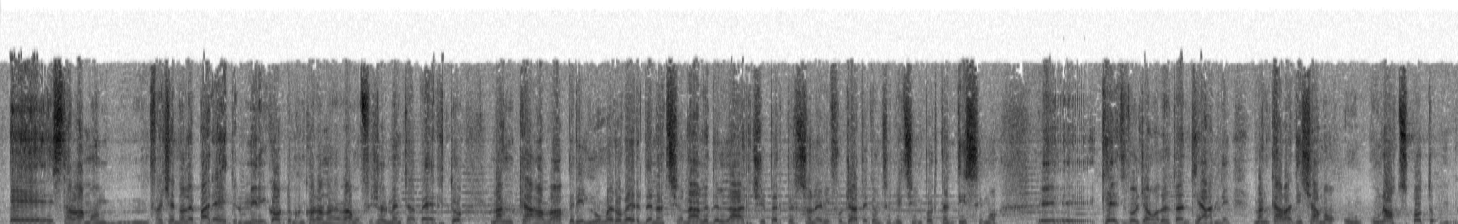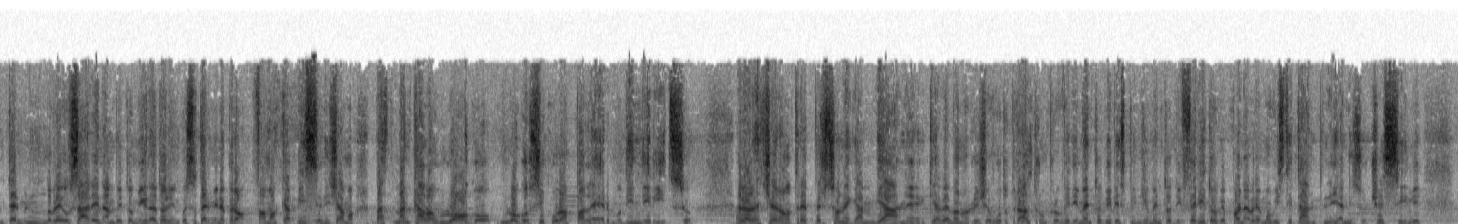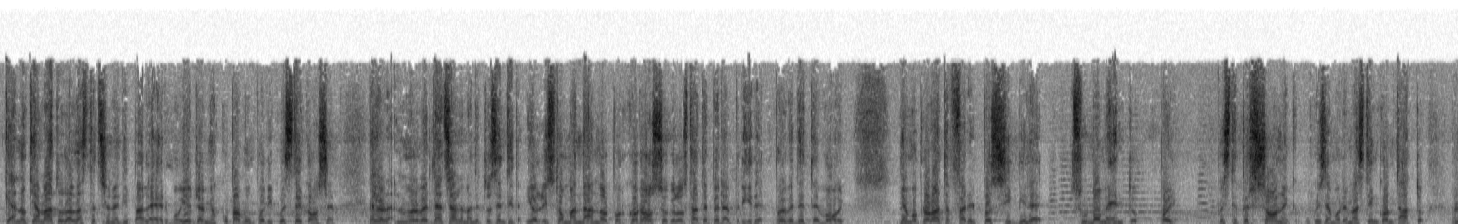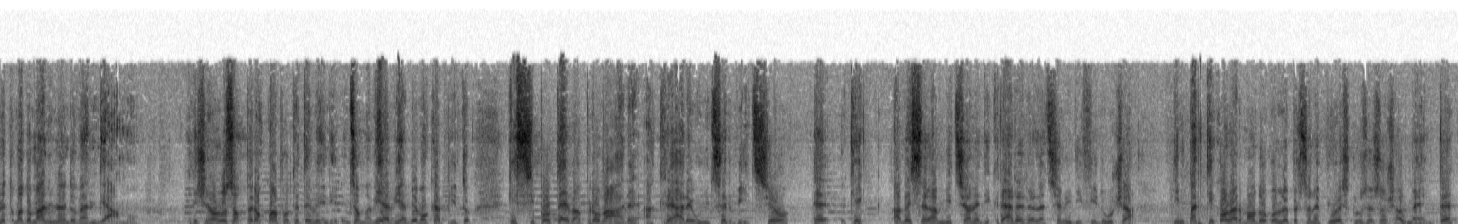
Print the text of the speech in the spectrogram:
e stavamo mm, facendo le pareti, non mi ricordo, ma ancora non avevamo ufficialmente aperto, mancava per il numero verde nazionale dell'Arci per persone rifugiate, che è un servizio importantissimo eh, che svolgiamo da tanti anni, mancava diciamo un, un, hotspot, un termine non dovrei usare in ambito migratorio in questo termine, però famo a capisse, mm. diciamo, mancava un luogo, un luogo sicuro a Palermo di indirizzo. Allora c'erano tre persone gambiane che avevano ricevuto tra l'altro un provvedimento di respingimento differito che poi ne avremmo visti tanti negli anni successivi, che hanno chiamato dalla stazione di Palermo. Io già mi occupavo un po' di queste cose e allora il numero verde nazionale mi ha detto sentite, io li sto mandando al Porco Rosso che lo state per aprire, poi vedete voi. Abbiamo provato a fare il possibile sul momento, poi queste persone con cui siamo rimasti in contatto hanno detto ma domani noi dove andiamo? Dice non lo so, però qua potete venire. Insomma, via via abbiamo capito che si poteva provare a creare un servizio eh, che avesse l'ambizione di creare relazioni di fiducia in particolar modo con le persone più escluse socialmente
